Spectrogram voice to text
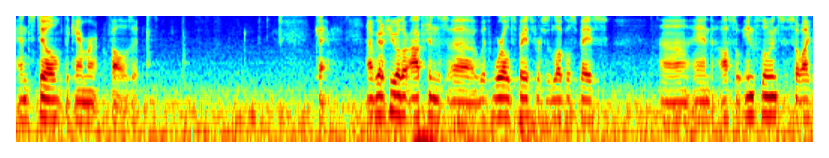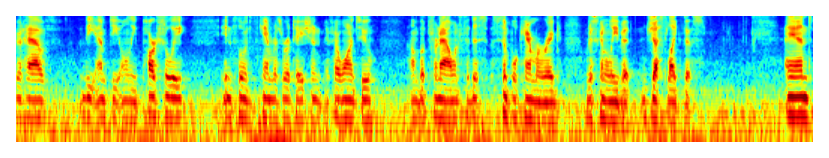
and still the camera follows it. Okay, I've got a few other options uh, with world space versus local space uh, and also influence. So I could have the empty only partially influence the camera's rotation if I wanted to. Um, but for now and for this simple camera rig, I'm just going to leave it just like this. And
